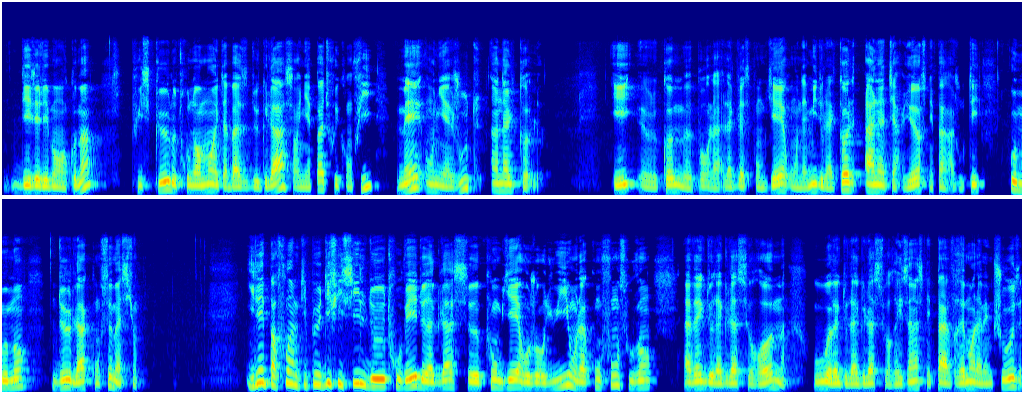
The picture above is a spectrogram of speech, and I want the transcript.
des éléments en commun, puisque le trou normand est à base de glace, alors il n'y a pas de fruits confits, mais on y ajoute un alcool et euh, comme pour la, glace plombière, on a mis de l'alcool à l'intérieur, ce n'est pas rajouté au moment de la consommation. Il est parfois un petit peu difficile de trouver de la glace plombière aujourd'hui. On la confond souvent avec de la glace rhum ou avec de la glace raisin. Ce n'est pas vraiment la même chose.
